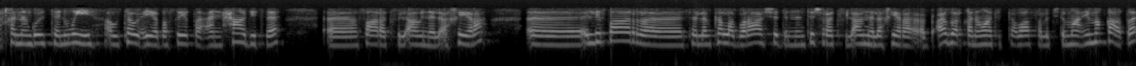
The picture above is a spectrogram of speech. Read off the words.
خلينا نقول تنويه أو توعية بسيطة عن حادثة صارت في الآونة الأخيرة. اللي صار سلمك الله أبو راشد إن انتشرت في الآونة الأخيرة عبر قنوات التواصل الاجتماعي مقاطع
